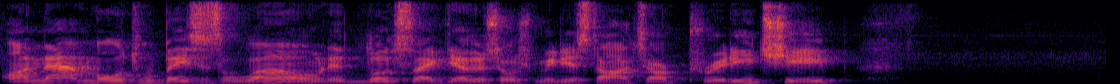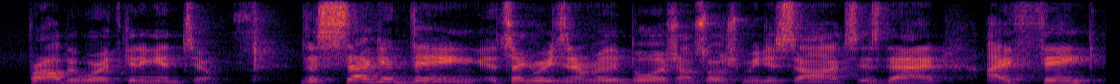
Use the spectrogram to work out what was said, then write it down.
on that multiple basis alone, it looks like the other social media stocks are pretty cheap probably worth getting into. The second thing, the second reason I'm really bullish on social media stocks is that I think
